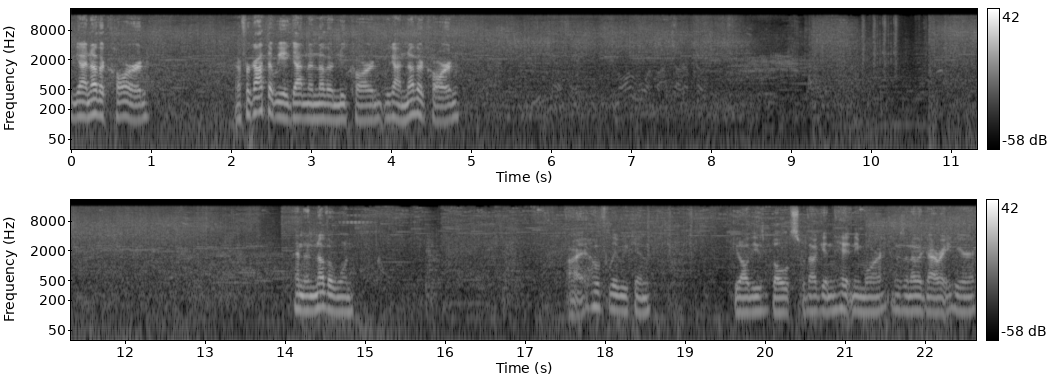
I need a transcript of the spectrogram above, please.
We got another card. I forgot that we had gotten another new card. We got another card. And another one. Alright, hopefully we can get all these bolts without getting hit anymore. There's another guy right here.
